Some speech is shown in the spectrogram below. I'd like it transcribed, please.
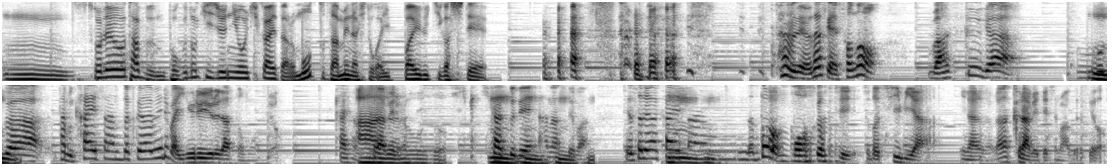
うーんそれを多分僕の基準に置き換えたらもっとダメな人がいっぱいいる気がして、多分でも確かにその枠が僕は、多分甲斐さんと比べればゆるゆるだと思うんですよ。甲斐さんと比べれ。比較で話せば。うんうんでそれは甲斐さんだともう少しちょっとシビアになるのかな比べてしまうんですけど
